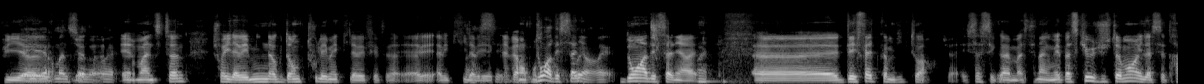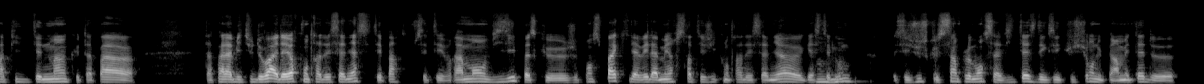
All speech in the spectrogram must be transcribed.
puis, euh, Hermanson, ouais. Hermanson, je crois qu'il avait mis knockdown tous les mecs qu'il avait fait euh, avec qui il avait, avait rencontré dont Adesanya ouais. dont Adesanya ouais. euh, défaite comme victoire tu vois. et ça c'est quand même assez dingue mais parce que justement il a cette rapidité de main que t'as pas t'as pas l'habitude de voir et d'ailleurs contre Adesanya c'était c'était vraiment visible parce que je pense pas qu'il avait la meilleure stratégie contre Adesanya euh, Gastelum mm-hmm. C'est juste que simplement sa vitesse d'exécution lui permettait de,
